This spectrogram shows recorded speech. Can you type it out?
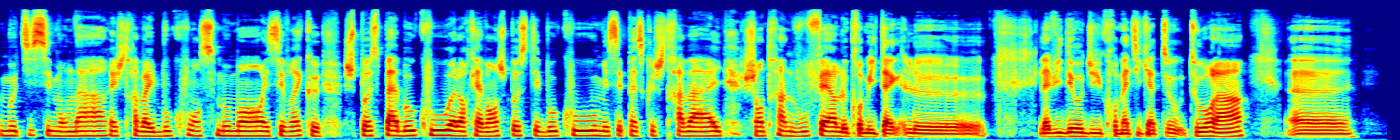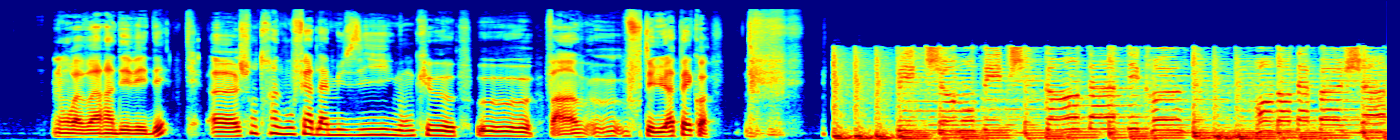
me motive, c'est mon art, et je travaille beaucoup en ce moment, et c'est vrai que je poste pas beaucoup, alors qu'avant, je postais beaucoup, mais c'est parce que je travaille. Je suis en train de vous faire le le, la vidéo du Chromatica to- Tour, là. On va voir un DVD. Euh, je suis en train de vous faire de la musique, donc, euh, euh, enfin, euh, foutez-lui la paix, quoi. Pitch, oh mon pitch, quand t'as un petit creux, prends dans ta poche un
